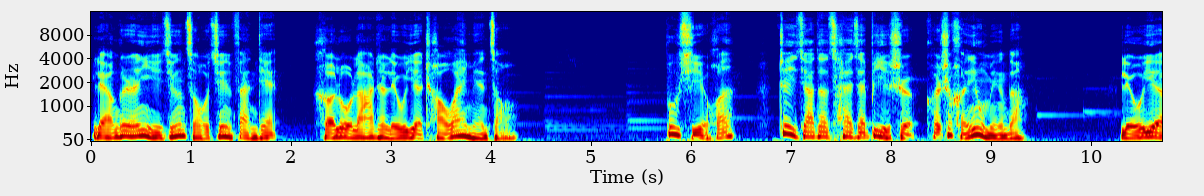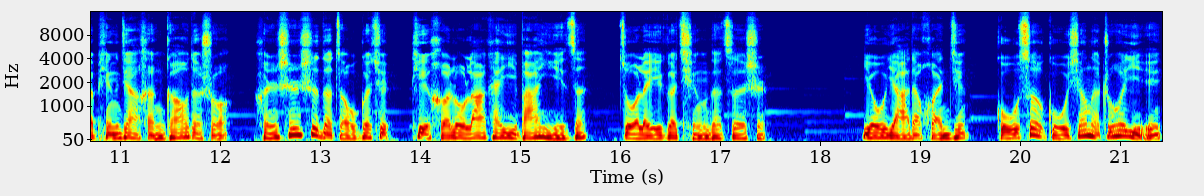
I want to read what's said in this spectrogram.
两个人已经走进饭店。何露拉着刘烨朝外面走。不喜欢这家的菜在 B 市可是很有名的。刘烨评价很高的说，很绅士的走过去，替何露拉开一把椅子，做了一个请的姿势。优雅的环境，古色古香的桌椅，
